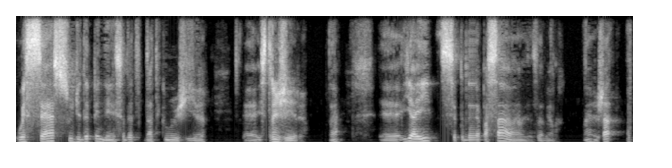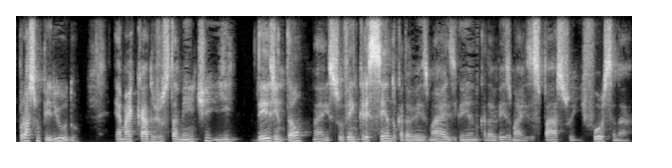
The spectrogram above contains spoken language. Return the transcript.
o excesso de dependência da, da tecnologia é, estrangeira. Né? É, e aí, se você puder passar, Isabela, né? já o próximo período é marcado justamente e desde então, né, isso vem crescendo cada vez mais e ganhando cada vez mais espaço e força na,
